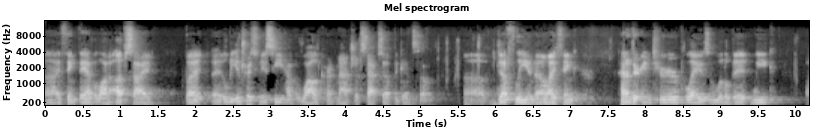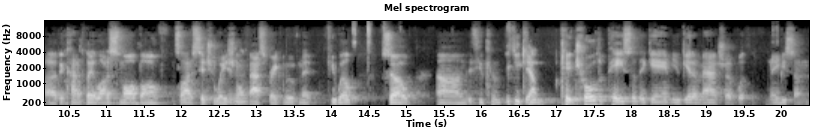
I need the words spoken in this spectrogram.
I think they have a lot of upside, but uh, it'll be interesting to see how the wild card matchup stacks up against them. Uh, definitely, you know, I think kind of their interior play is a little bit weak. Uh, they kind of play a lot of small ball. It's a lot of situational Mhm. fast break movement, if you will. So um, if you can if you can control the pace of the game, you get a matchup with maybe some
